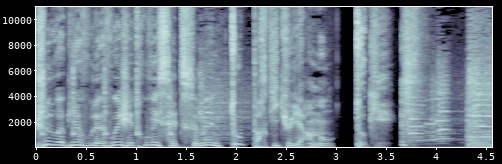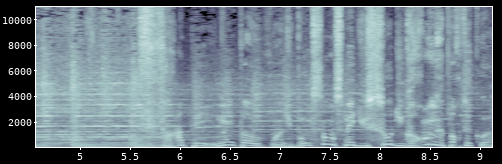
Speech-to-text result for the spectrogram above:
je dois bien vous l'avouer, j'ai trouvé cette semaine tout particulièrement non pas au point du bon sens, mais du saut du grand n'importe quoi.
